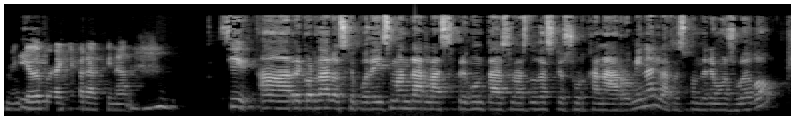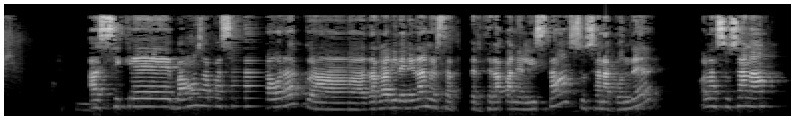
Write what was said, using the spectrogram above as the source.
Me quedo por aquí para el final. Sí, a recordaros que podéis mandar las preguntas, las dudas que os surjan a Romina y las responderemos luego. Así que vamos a pasar ahora a dar la bienvenida a nuestra tercera panelista, Susana Conde. Hola, Susana.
